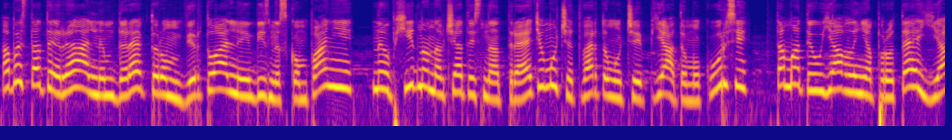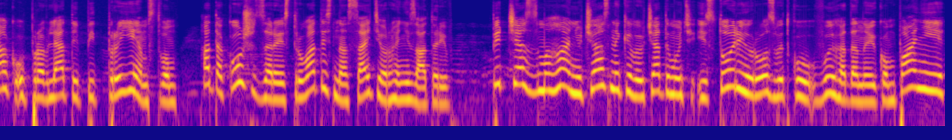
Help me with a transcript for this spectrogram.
Аби стати реальним директором віртуальної бізнес-компанії, необхідно навчатись на третьому, четвертому чи п'ятому курсі та мати уявлення про те, як управляти підприємством, а також зареєструватись на сайті організаторів. Під час змагань учасники вивчатимуть історію розвитку вигаданої компанії,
